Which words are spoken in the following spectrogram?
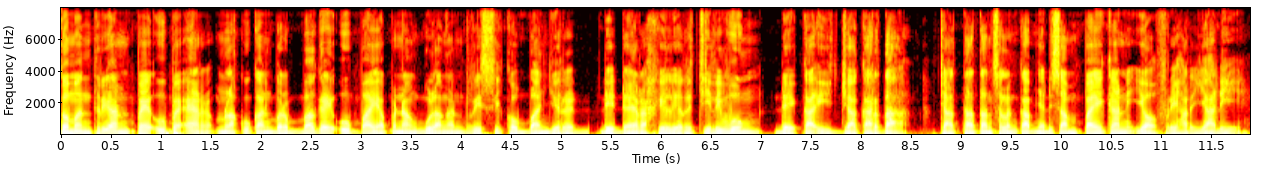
Kementerian PUPR melakukan berbagai upaya penanggulangan risiko banjir di daerah hilir Ciliwung, DKI Jakarta. Catatan selengkapnya disampaikan Yofri Haryadi.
